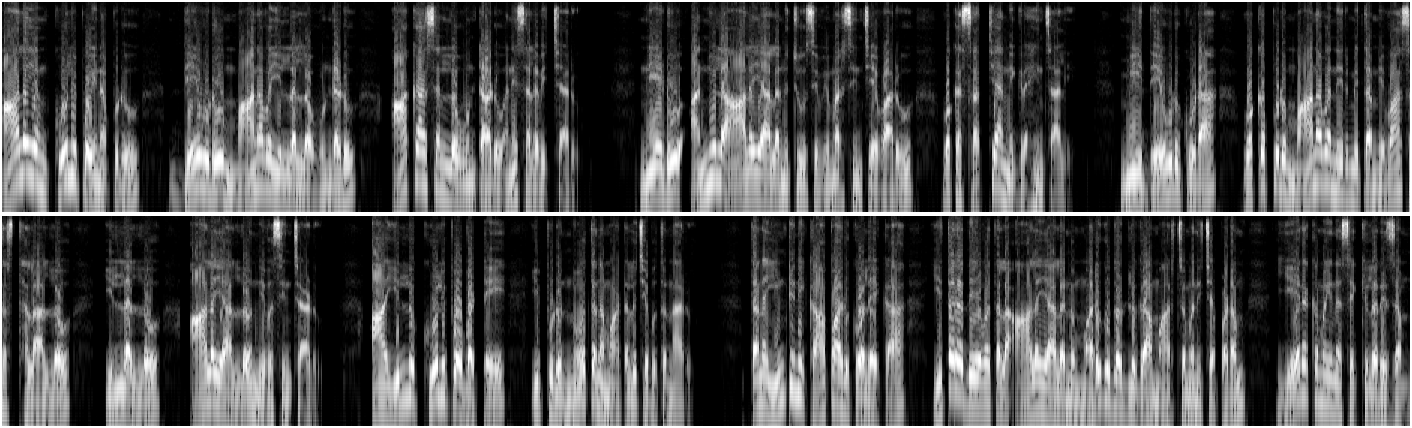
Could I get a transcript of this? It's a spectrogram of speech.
ఆలయం కూలిపోయినప్పుడు దేవుడు మానవ ఇళ్ళల్లో ఉండడు ఆకాశంలో ఉంటాడు అని సెలవిచ్చారు. నేడు అన్యుల ఆలయాలను చూసి విమర్శించేవారు ఒక సత్యాన్ని గ్రహించాలి. మీ దేవుడు కూడా ఒకప్పుడు మానవ నిర్మిత నివాస స్థలాల్లో ఇళ్ళల్లో ఆలయాల్లో నివసించాడు. ఆ ఇల్లు కూలిపోబట్టే ఇప్పుడు నూతన మాటలు చెబుతున్నారు. తన ఇంటిని కాపాడుకోలేక ఇతర దేవతల ఆలయాలను మరుగుదొడ్లుగా మార్చమని చెప్పడం ఏ రకమైన సెక్యులరిజం?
